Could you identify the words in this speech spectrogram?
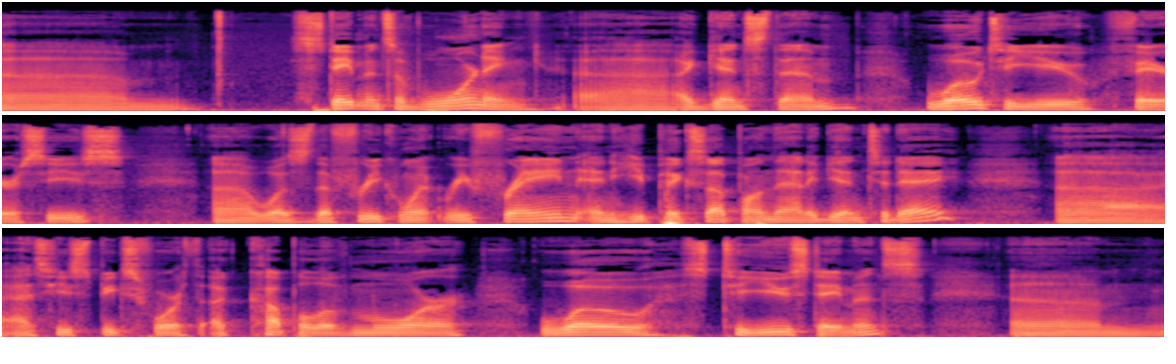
um, statements of warning uh, against them. Woe to you, Pharisees, uh, was the frequent refrain. And he picks up on that again today uh, as he speaks forth a couple of more woe to you statements. Um,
